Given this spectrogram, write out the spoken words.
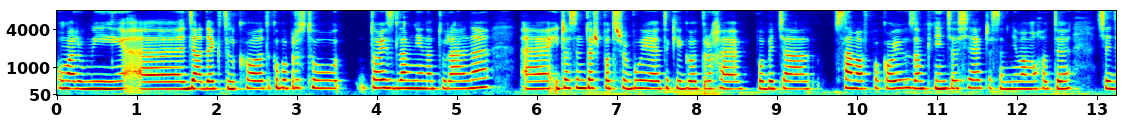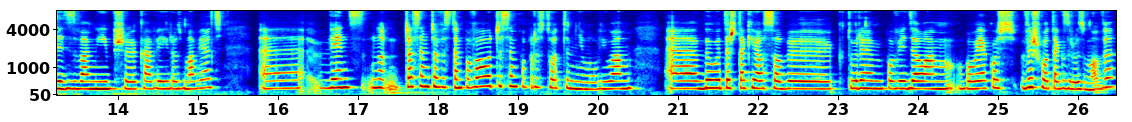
umarł mi e, dziadek, tylko, tylko po prostu to jest dla mnie naturalne. E, I czasem też potrzebuję takiego trochę pobycia sama w pokoju, zamknięcia się. Czasem nie mam ochoty siedzieć z wami przy kawie i rozmawiać. E, więc no, czasem to występowało, czasem po prostu o tym nie mówiłam. E, były też takie osoby, którym powiedziałam, bo jakoś wyszło tak z rozmowy,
